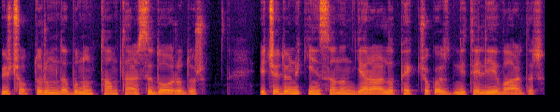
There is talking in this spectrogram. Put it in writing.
Birçok durumda bunun tam tersi doğrudur. İçe dönük insanın yararlı pek çok öz niteliği vardır.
